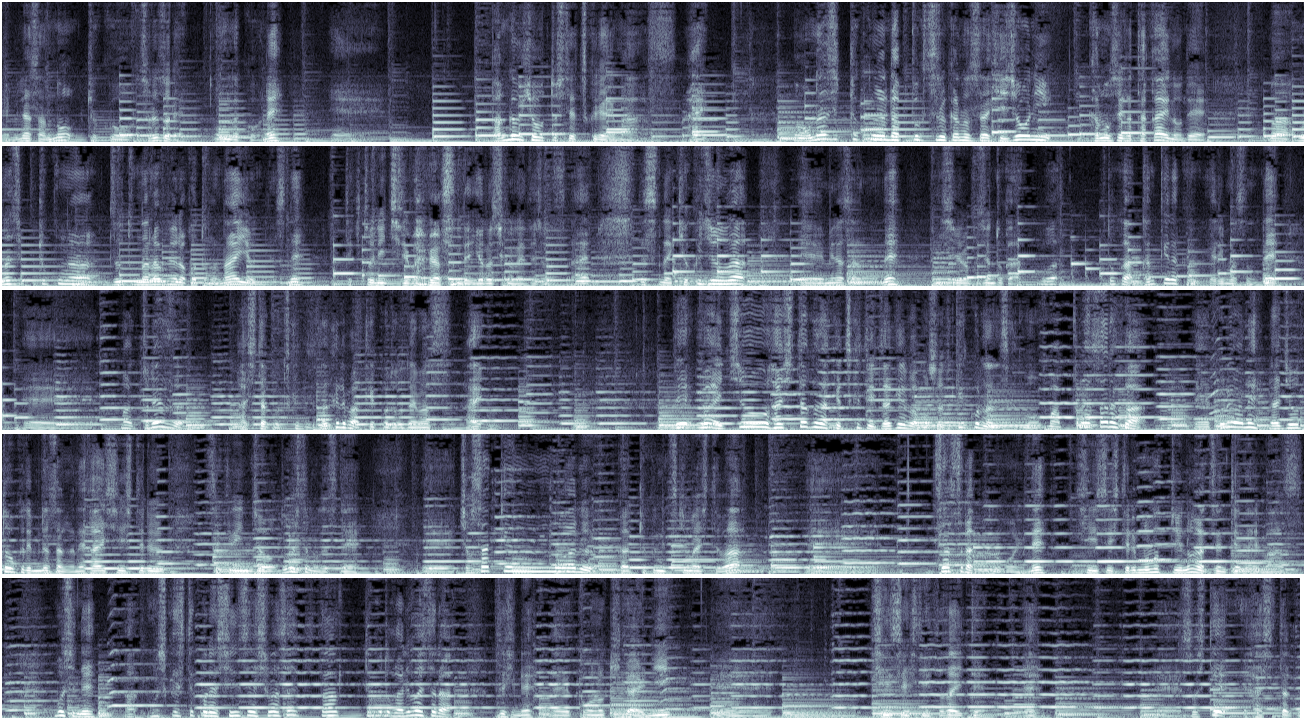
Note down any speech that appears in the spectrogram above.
え、皆さんの曲をそれぞれ音楽をね、えー、番組表として作り上げます。はいまあ、同じ曲がラップする可能性は非常に可能性が高いので、まあ、同じ曲がずっと並ぶようなことがないようにですね適当に散りばめますんでよろしくお願いいたします。はい、ですね曲順は、えー、皆さんのね収録順とかはとか関係なくやりますので、えー、まあ、とりあえずハッシュタグをつけていただければ結構でございます。はいでまあ一応ハッシュタグだけつけていただければもうそれで結構なんですけども、まあ、プラスアルファ、えー、これはねラジオトークで皆さんがね配信してる責任上どうしてもですね、えー、著作権のある楽曲につきましては、えー、 JASRAC の方にね申請しているものっていうのが前提になりますもしねあもしかしてこれ申請し忘れてたっていうことがありましたら是非ね、えー、この機会に、え申請していただいてね、えー、そしてハッシュタグ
